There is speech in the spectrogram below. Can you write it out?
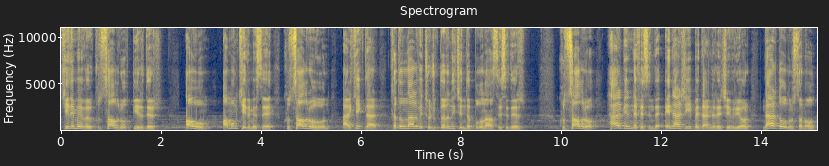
kelime ve kutsal ruh birdir. Aum, amun kelimesi kutsal ruhun erkekler, kadınlar ve çocukların içinde bulunan sesidir. Kutsal ruh her bir nefesinde enerjiyi bedenlere çeviriyor. Nerede olursan ol,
